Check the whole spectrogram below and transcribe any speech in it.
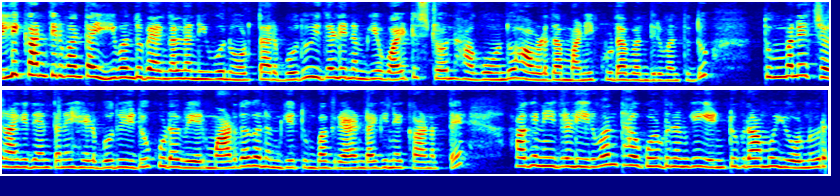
ಇಲ್ಲಿ ಕಾಣ್ತಿರುವಂತಹ ಈ ಒಂದು ಬ್ಯಾಂಗಲ್ನ ನೀವು ನೋಡ್ತಾ ಇರಬಹುದು ಇದರಲ್ಲಿ ನಮಗೆ ವೈಟ್ ಸ್ಟೋನ್ ಹಾಗೂ ಒಂದು ಹವಳದ ಮಣಿ ಕೂಡ ಬಂದಿರುವಂತದ್ದು. ತುಂಬಾನೇ ಚೆನ್ನಾಗಿದೆ ಅಂತಾನೆ ಹೇಳ್ಬೋದು. ಇದು ಕೂಡ ವೇರ್ ಮಾಡಿದಾಗ ನಮಗೆ ತುಂಬಾ ಗ್ರ್ಯಾಂಡ್ ಆಗಿನೇ ಕಾಣುತ್ತೆ. ಹಾಗೆಯೇ ಇದರಲ್ಲಿ ಇರುವಂತಹ ಗೋಲ್ಡ್ ನಮಗೆ ಎಂಟು ಗ್ರಾಮು ಏಳ್ನೂರ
